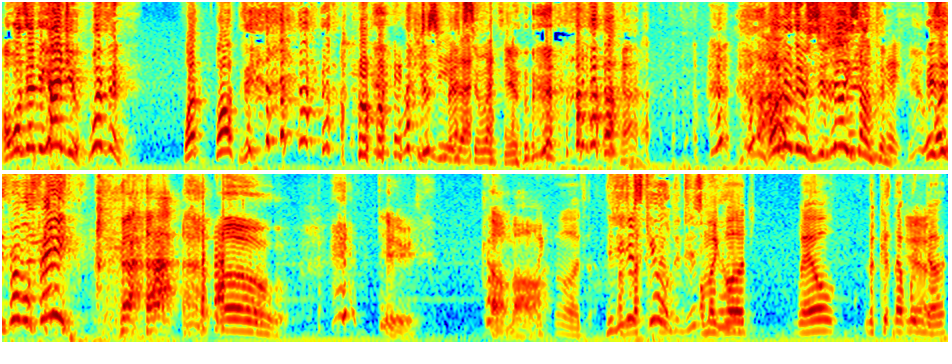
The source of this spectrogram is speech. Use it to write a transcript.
Oh, what's that behind you, Whiffen? What? What? I'm just messing with you. oh no, there's, there's really something. Wait, Is it Purple Freddy? Whoa, dude, come on. my God. Did you I just kill- did you just Oh my kill- god. Well, look at that Yeah. window.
